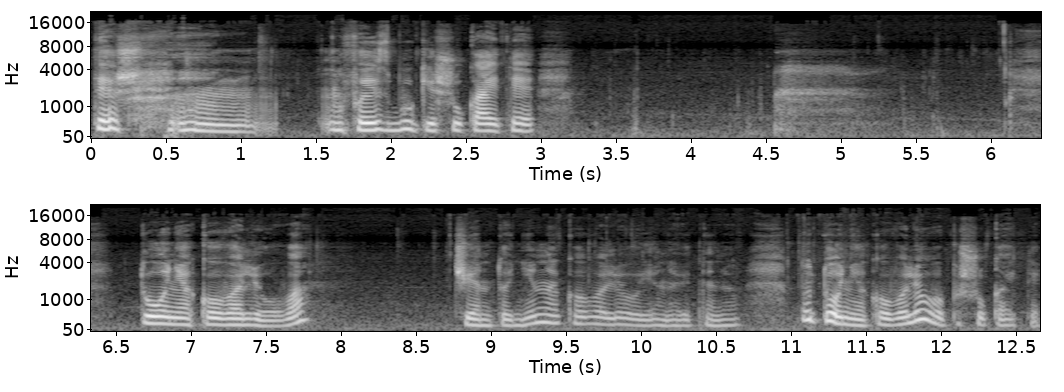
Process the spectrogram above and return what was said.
теж ем, у Фейсбуці шукайте Тоня Ковальова. Чи Антоніна Ковальова, я навіть не знаю. Ну, Тоня Ковальова, пошукайте.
